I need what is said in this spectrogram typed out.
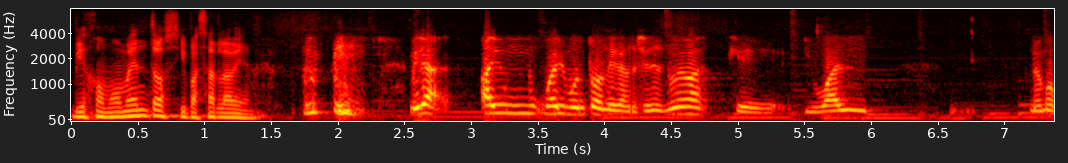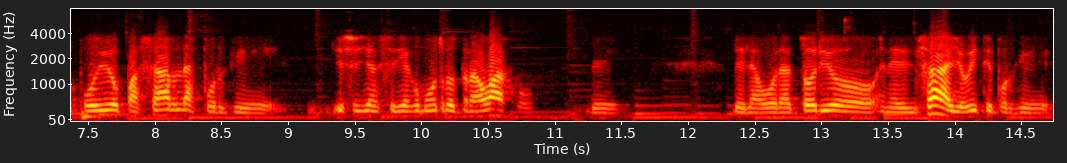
viejos momentos y pasarla bien? Mira, hay un, hay un montón de canciones nuevas que igual no hemos podido pasarlas porque eso ya sería como otro trabajo de, de laboratorio en el ensayo, ¿viste? Porque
